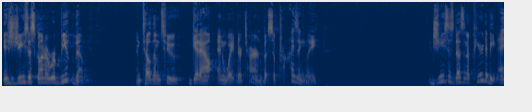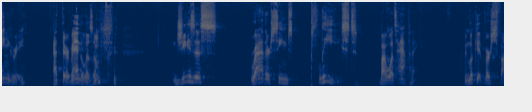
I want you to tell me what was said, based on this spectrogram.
Is Jesus going to rebuke them and tell them to get out and wait their turn? But surprisingly, Jesus doesn't appear to be angry at their vandalism. Jesus rather seems pleased by what's happening. I mean, look at verse 5.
